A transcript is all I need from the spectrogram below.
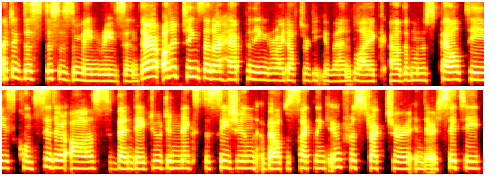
I think this this is the main reason. There are other things that are happening right after the event like uh, the municipalities consider us when they do the next decision about the cycling infrastructure in their city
